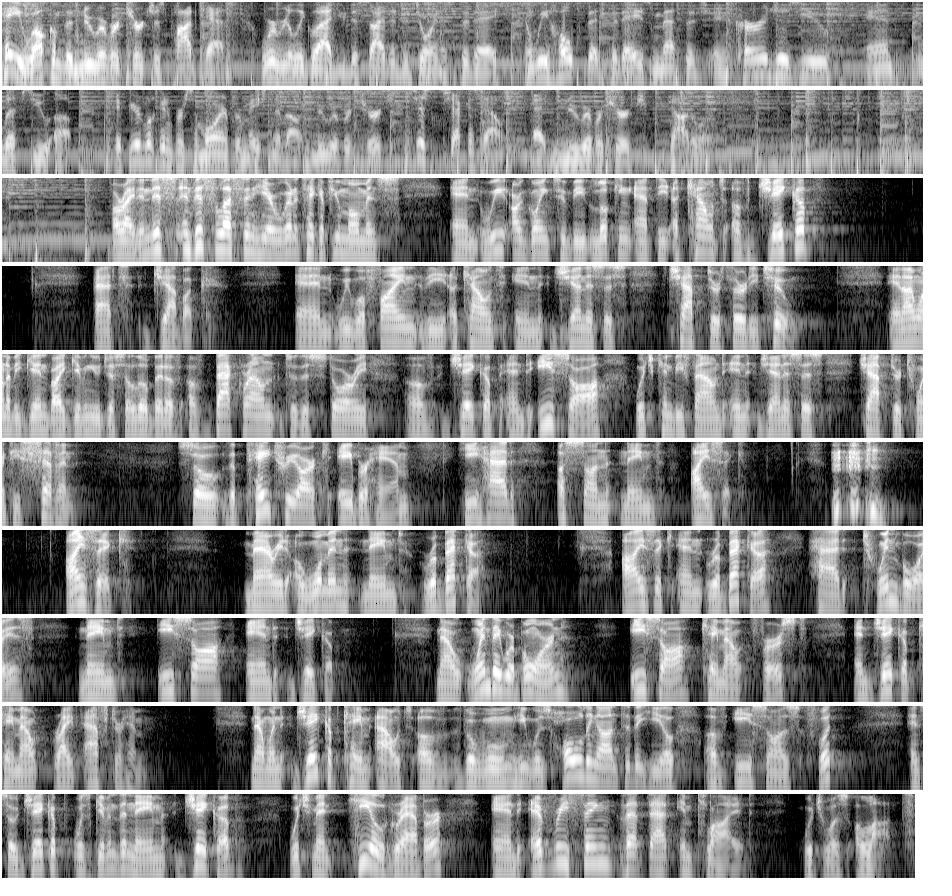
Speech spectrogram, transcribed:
Hey, welcome to New River Church's podcast. We're really glad you decided to join us today, and we hope that today's message encourages you and lifts you up. If you're looking for some more information about New River Church, just check us out at newriverchurch.org. All right, in this, in this lesson here, we're going to take a few moments and we are going to be looking at the account of Jacob at Jabbok and we will find the account in Genesis chapter 32. And I want to begin by giving you just a little bit of, of background to the story of Jacob and Esau, which can be found in Genesis chapter 27. So the patriarch Abraham, he had a son named Isaac. Isaac married a woman named Rebekah. Isaac and Rebekah had twin boys named Esau and Jacob. Now, when they were born, Esau came out first, and Jacob came out right after him. Now, when Jacob came out of the womb, he was holding on to the heel of Esau's foot. And so Jacob was given the name Jacob, which meant heel grabber, and everything that that implied which was a lot.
